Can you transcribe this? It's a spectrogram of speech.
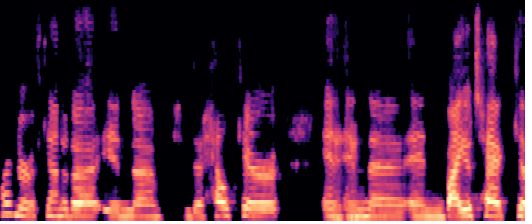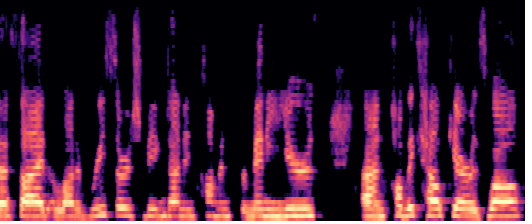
partner of Canada in um, the healthcare and, mm-hmm. and, uh, and biotech uh, side, a lot of research being done in common for many years, and public healthcare as well.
